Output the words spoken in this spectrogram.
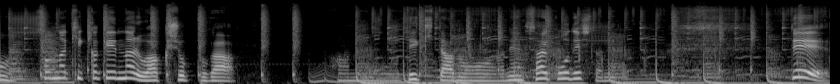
もそんなきっかけになるワークショップがあのできたのはね最高でしたね。で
